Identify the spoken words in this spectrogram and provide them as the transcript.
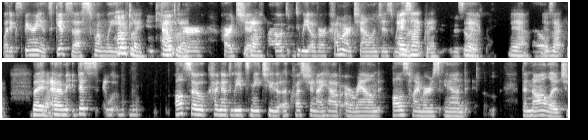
what experience gives us when we totally, encounter totally. hardship. Yeah. How do we overcome our challenges? We exactly. Yeah, yeah so, exactly. But yeah. Um, this also kind of leads me to a question I have around Alzheimer's and the knowledge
